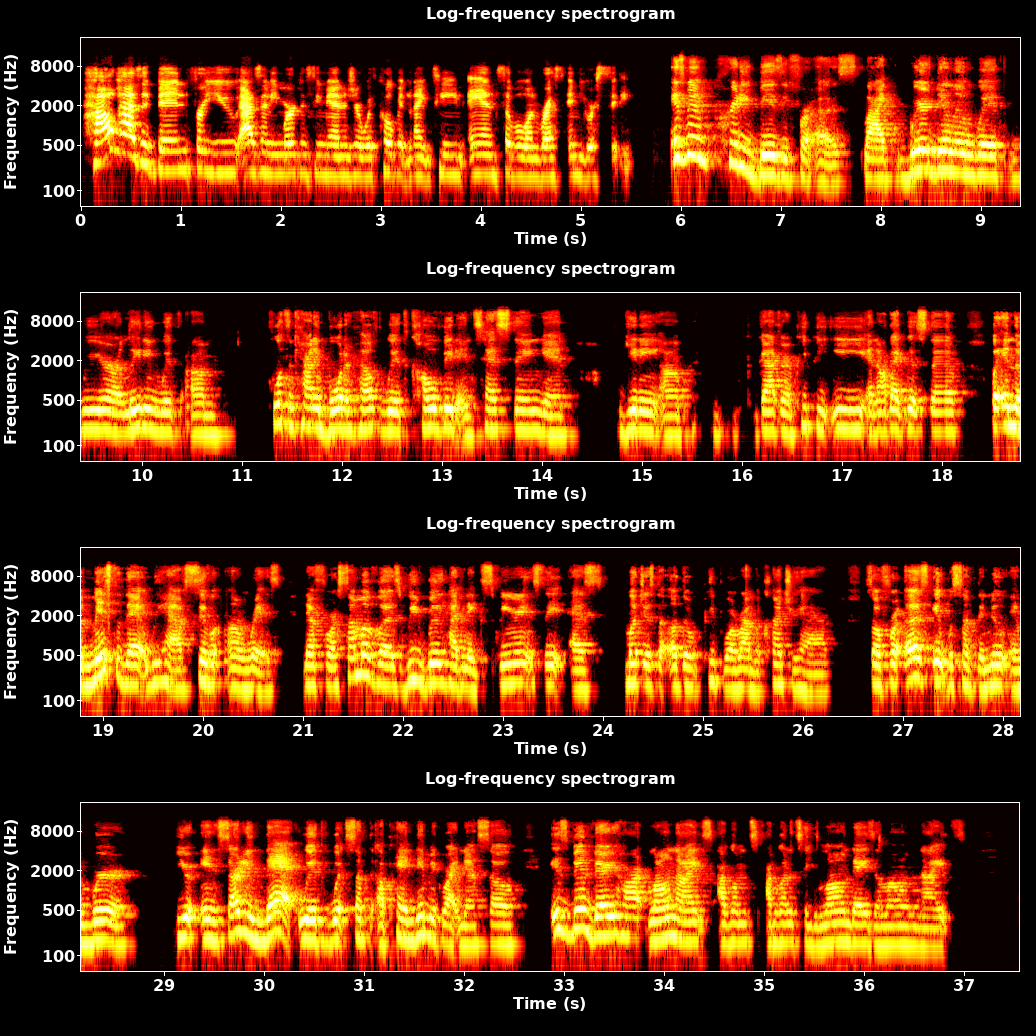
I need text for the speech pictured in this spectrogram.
How has it been for you as an emergency manager with COVID 19 and civil unrest in your city? It's been pretty busy for us. Like we're dealing with, we are leading with um, Fulton County Board of Health with COVID and testing and getting um, gathering PPE and all that good stuff. But in the midst of that, we have civil unrest. Now, for some of us, we really haven't experienced it as much as the other people around the country have. So for us, it was something new, and we're you're inserting that with what something a pandemic right now. So it's been very hard, long nights. I'm going to, I'm going to tell you long days and long nights.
